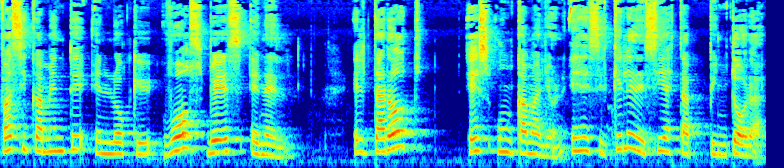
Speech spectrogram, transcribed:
básicamente en lo que vos ves en él. El tarot es un camaleón. Es decir, ¿qué le decía esta pintora?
